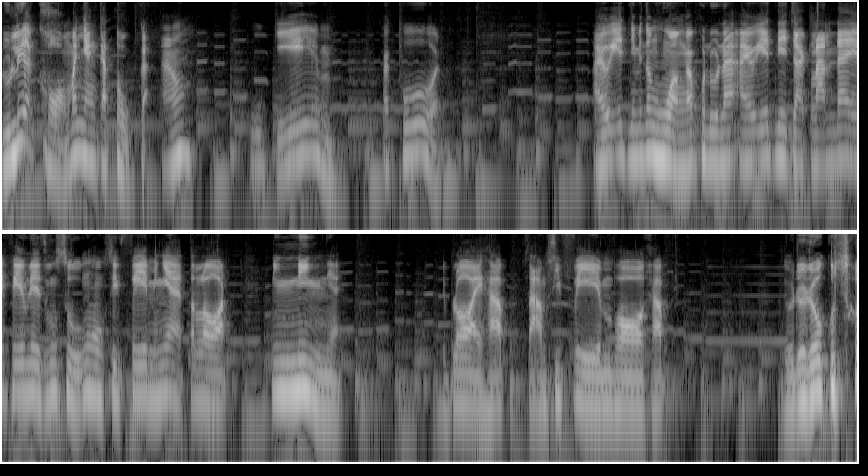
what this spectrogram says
ดูเลือกของมันยังกระตุกอะเอ้ากูเกมพักพูด iOS นี่ไม่ต้องห่วงครับคนดูนะ iOS นี่จากรันได้เฟรมเรทสูงๆ 60 เฟรมอย่างเงี้ยตลอดนิ่งๆเนี่ยเรียบร้อยครับ 30 เฟรมพอครับ ดูดูดูกูสู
